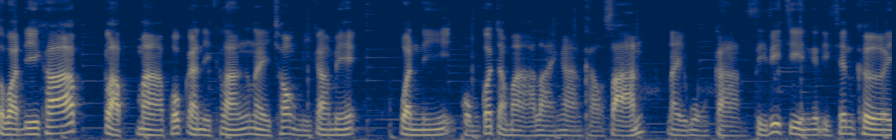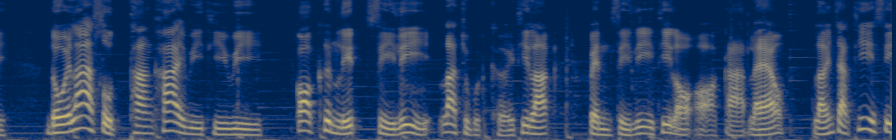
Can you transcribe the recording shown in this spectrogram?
สวัสดีครับ กลับมาพบกันอีกครั้งในช่องมิกาเมะวันนี้ผมก็จะมารายงานข่าวสารในวงการซีรีส์จีนกันอีกเช่นเคย โดยล่าสุดทางค่าย VTV ก็ขึ้นลิสต์ซีรีส์ราชบุตรเขยที่รัก เป็นซีรีส์ที่รอออกอากาศแล้ว หลังจากที่ซี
